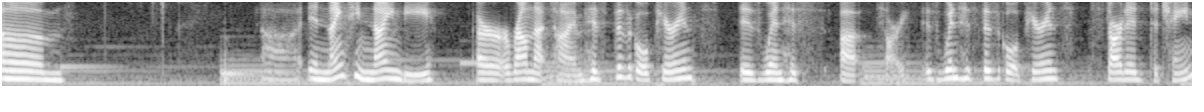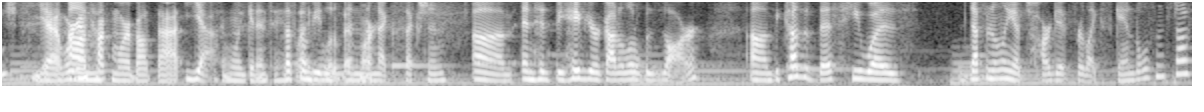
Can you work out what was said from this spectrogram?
Um, uh, in 1990, or around that time, his physical appearance is when his uh, sorry is when his physical appearance started to change. Yeah, we're gonna Um, talk more about that. yeah. and when we get into his That's life be a little bit in more. the next section. Um, and his behavior got a little bizarre. Um, because of this, he was definitely a target for like scandals and stuff.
